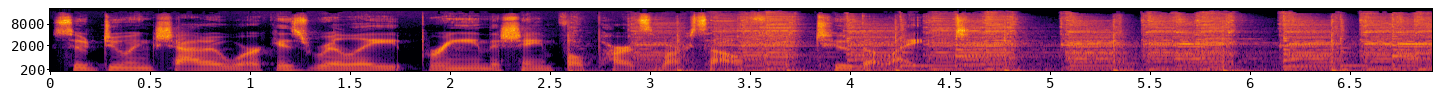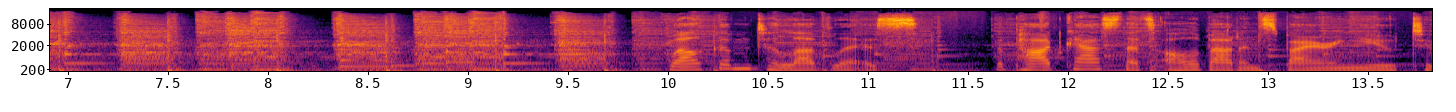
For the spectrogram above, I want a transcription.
So, doing shadow work is really bringing the shameful parts of ourselves to the light. Welcome to Love Liz, the podcast that's all about inspiring you to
